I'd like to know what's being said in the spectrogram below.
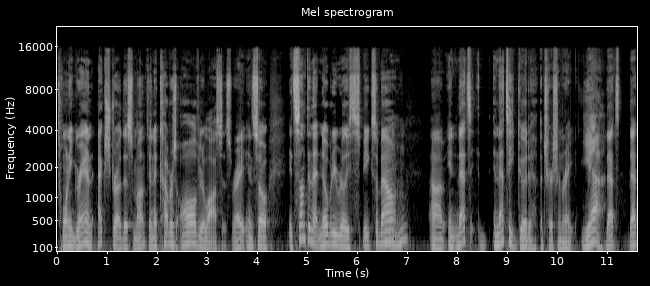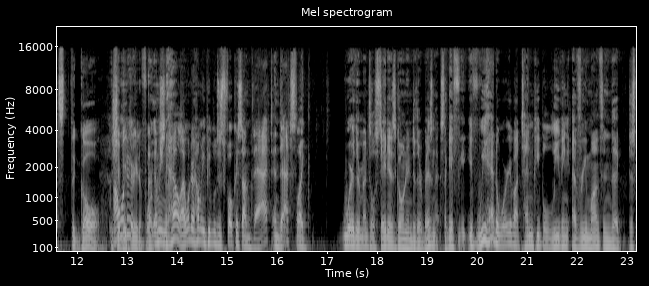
20 grand extra this month and it covers all of your losses, right? And so it's something that nobody really speaks about. Um, and that's and that's a good attrition rate. Yeah. That's that's the goal. It should wonder- be three to four. I mean, hell, I wonder how many people just focus on that, and that's like where their mental state is going into their business. Like if if we had to worry about ten people leaving every month and the just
